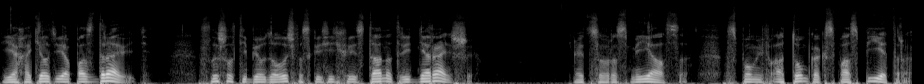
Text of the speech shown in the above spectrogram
«Я хотел тебя поздравить. Слышал, тебе удалось воскресить Христа на три дня раньше». Эцио рассмеялся, вспомнив о том, как спас Пьетро.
